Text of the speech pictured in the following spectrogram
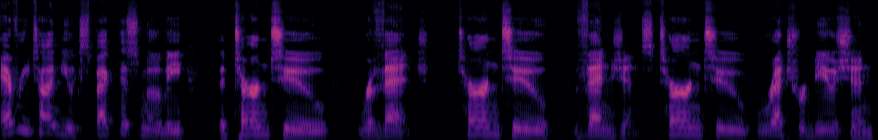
Every time you expect this movie to turn to revenge, turn to vengeance, turn to retribution,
